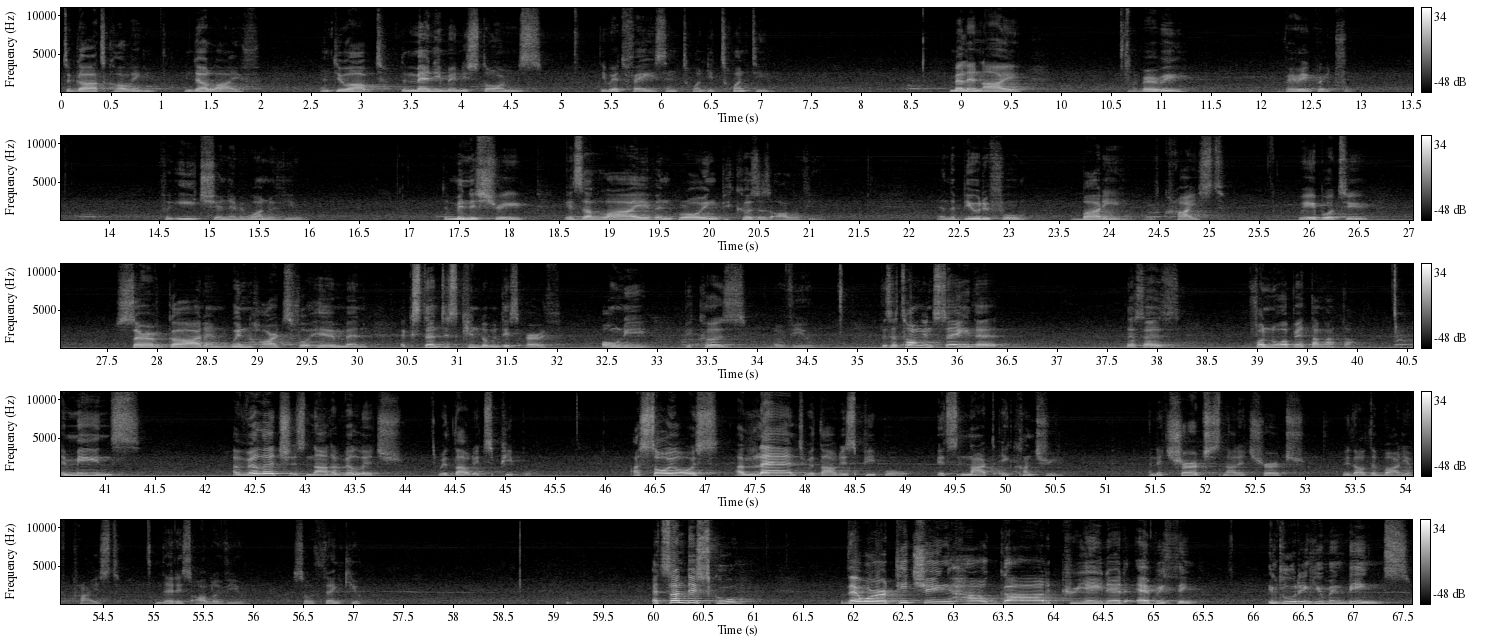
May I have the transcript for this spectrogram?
to God's calling in their life and throughout the many, many storms that we had faced in 2020. Mel and I are very, very grateful for each and every one of you. The ministry is alive and growing because of all of you. And the beautiful body of Christ. We're able to serve God and win hearts for Him and extend His kingdom in this earth only because of you. There's a Tongan saying that that says, "Fonuape tangata." It means a village is not a village without its people. A soil is a land without its people. It's not a country. And the church is not a church without the body of Christ. And that is all of you. So thank you. At Sunday school, they were teaching how God created everything, including human beings.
